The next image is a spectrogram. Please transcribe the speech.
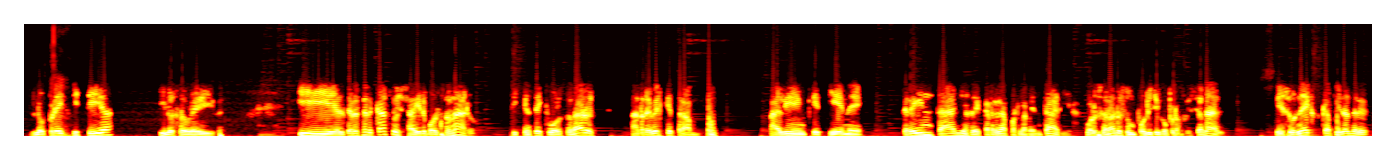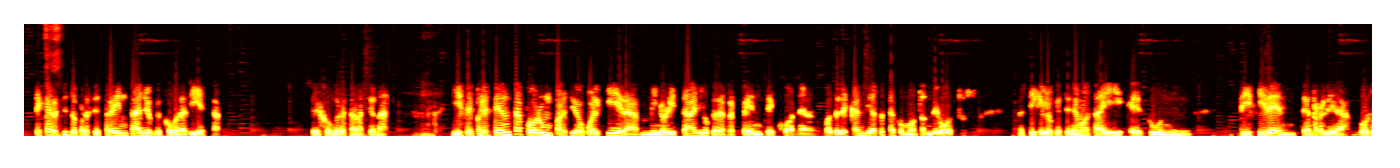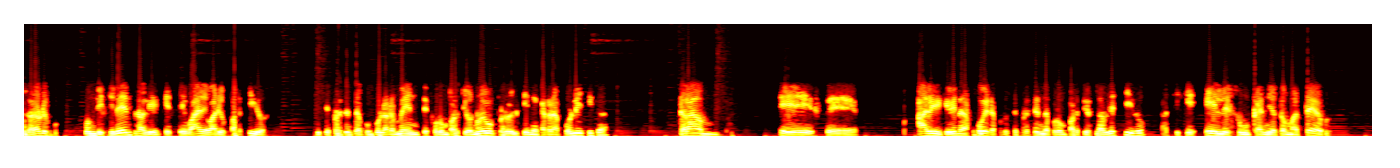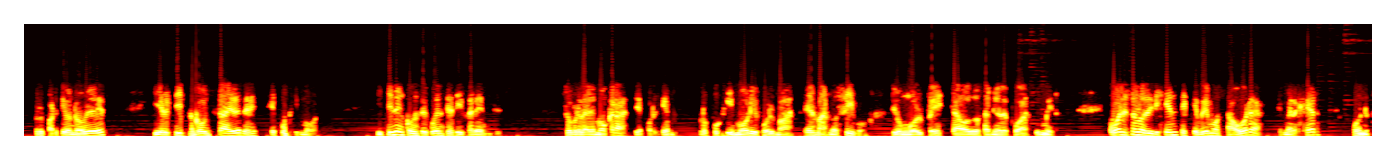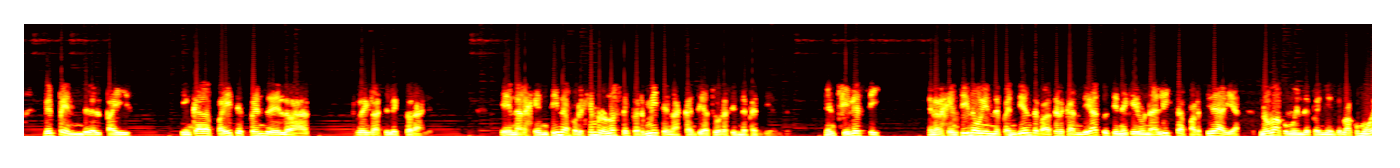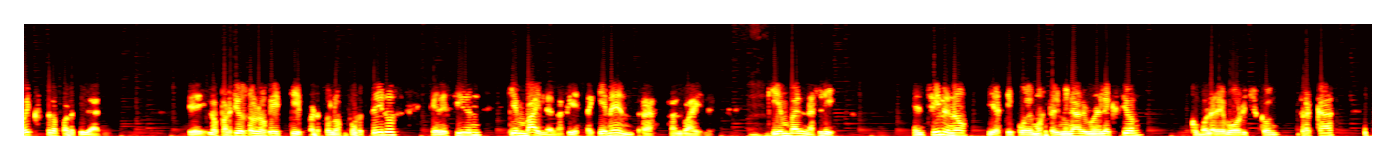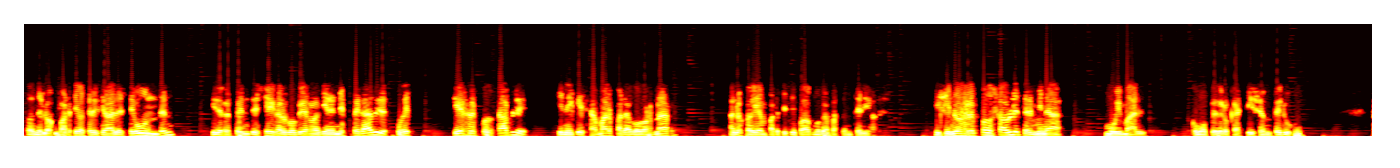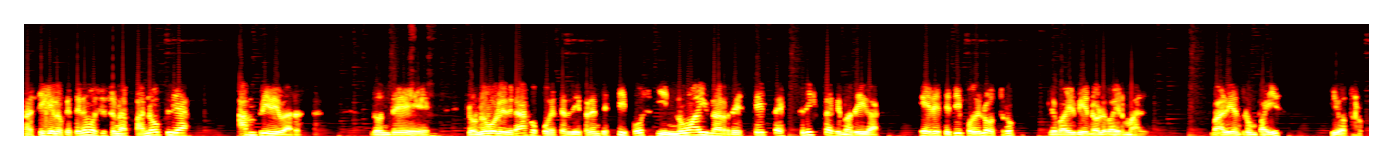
Lo preexistía y lo sobrevive. Y el tercer caso es Jair Bolsonaro. Fíjense que Bolsonaro es al revés que Trump. Alguien que tiene 30 años de carrera parlamentaria. Bolsonaro es un político profesional. Es un ex capitán del ejército, pero hace 30 años que cobra dieta del Congreso Nacional. Y se presenta por un partido cualquiera, minoritario, que de repente, cuando él es candidato, está con un montón de votos. Así que lo que tenemos ahí es un disidente en realidad. Bolsonaro es un disidente, es alguien que se va de varios partidos y se presenta popularmente por un partido nuevo, pero él tiene carrera política. Trump es eh, alguien que viene afuera, pero se presenta por un partido establecido, así que él es un candidato amateur, pero el partido no y el típico outsider es, Fujimori. Y tienen consecuencias diferentes. Sobre la democracia, por ejemplo, Fujimori fue el más, el más nocivo, de un golpe de Estado dos años después de asumir. ¿Cuáles son los dirigentes que vemos ahora emerger? Bueno, depende del país. Y en cada país depende de las reglas electorales. En Argentina, por ejemplo, no se permiten las candidaturas independientes. En Chile sí. En Argentina un independiente para ser candidato tiene que ir a una lista partidaria. No va como independiente, va como extra partidario. Eh, los partidos son los gatekeepers, son los porteros que deciden quién baila en la fiesta, quién entra al baile, quién va en las listas. En Chile no, y así podemos terminar una elección como la de Boric contra Kass, donde los partidos tradicionales se hunden y de repente llega el gobierno alguien inesperado y después, si es responsable, tiene que llamar para gobernar a los que habían participado en gobiernos anteriores. Y si no es responsable, termina muy mal, como Pedro Castillo en Perú. Así que lo que tenemos es una panoplia amplia y diversa, donde los nuevos liderazgos pueden ser de diferentes tipos y no hay una receta estricta que nos diga, es de este tipo del otro, le va a ir bien o le va a ir mal. Varía entre un país y otro.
